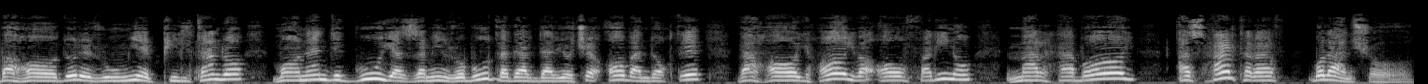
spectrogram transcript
بهادر رومی پیلتن را مانند گوی از زمین رو بود و در دریاچه آب انداخته و های های و آفرین و مرحبای از هر طرف بلند شد.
